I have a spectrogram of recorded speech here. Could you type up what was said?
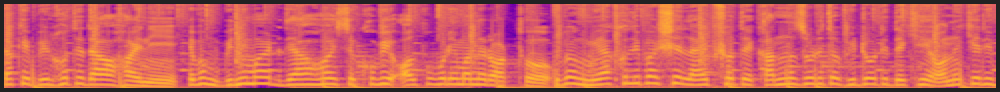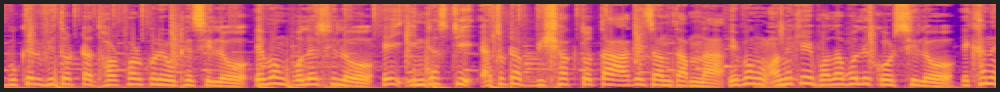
তাকে বের হতে দেওয়া হয়নি এবং বিনিময়ে দেওয়া হয়েছে খুবই অল্প পরিমাণের অর্থ। এবং মিয়া খলিফার সে লাইভ শোতে কান্না জড়িত ভিডিওটি দেখে অনেকেরই বুকের ভিতরটা ধরফর করে উঠেছিল এবং বলেছিল, এই ইন্ডাস্ট্রি এতটা বিষাক্ত তা আগে জানতাম না। এবং অনেকেই বলা বলি করছিল, এখানে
